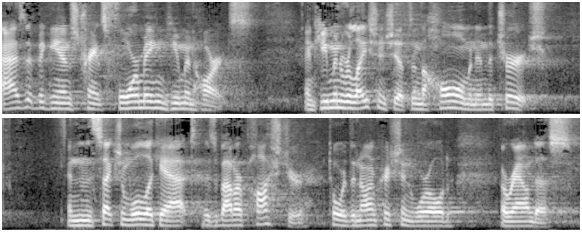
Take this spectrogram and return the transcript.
as it begins transforming human hearts and human relationships in the home and in the church. And then the section we'll look at is about our posture toward the non Christian world around us.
